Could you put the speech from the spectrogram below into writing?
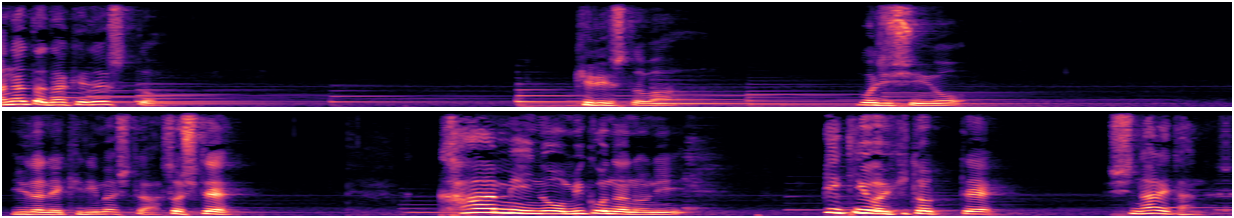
あなただけですとキリストはご自身を委ね切りました。そして神の御子なのに息を引き取って死なれたんです。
